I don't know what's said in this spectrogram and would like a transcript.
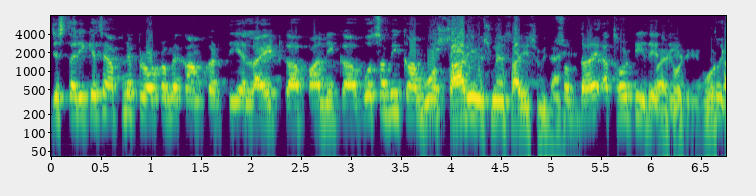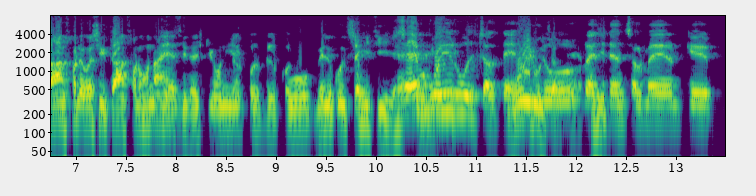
जिस तरीके से अपने प्लॉटों में काम करती है लाइट का पानी का वो सभी काम वो सारी उसमें सारी सुविधाएँ सुविधाएँ अथॉरिटी देती है। वो ट्रांसफ़र तो वैसी ट्रांसफ़र होना है ऐसी रजिस्ट्री होनी है। बिल्कुल बिल्कुल। वो बिल्कुल सही चीज़ है। सेम वही रूल चलते हैं जो रेजिडेंशियल में उनके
